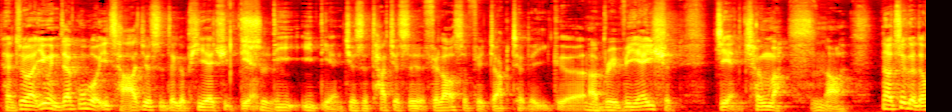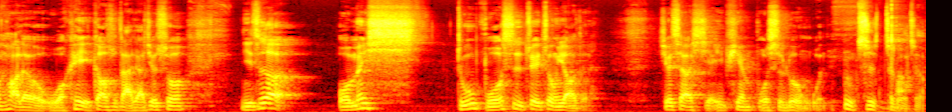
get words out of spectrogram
很重要，因为你在 Google 一查就是这个 PhD 点 D 一点，就是它就是 philosophy doctor 的一个 abbreviation、嗯、简称嘛、嗯、啊。那这个的话呢，我可以告诉大家，就是说，你知道我们读博士最重要的就是要写一篇博士论文。嗯，是这个我知道。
